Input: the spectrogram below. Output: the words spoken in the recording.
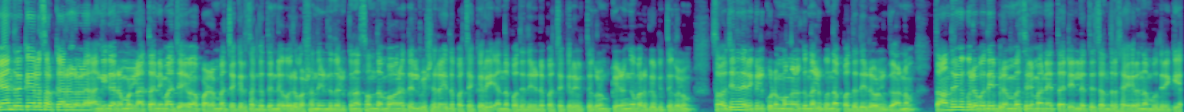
കേന്ദ്ര കേരള സർക്കാരുകളുടെ അംഗീകാരമുള്ള തനിമ ജൈവ പഴം പച്ചക്കറി സംഘത്തിന്റെ ഒരു വർഷം നീണ്ടു നിൽക്കുന്ന സ്വന്തം ഭവനത്തിൽ വിഷരഹിത പച്ചക്കറി എന്ന പദ്ധതിയുടെ പച്ചക്കറി വിത്തുകളും കിഴങ്ങ് വർഗ വിത്തുകളും സൗജന്യ നിരക്കിൽ കുടുംബങ്ങൾക്ക് നൽകുന്ന പദ്ധതിയുടെ ഉദ്ഘാടനം താന്ത്രിക കുലപതി ബ്രഹ്മശ്രീ മനേത്താറ്റ് ഇല്ലത്ത് ചന്ദ്രശേഖരൻ നമ്പൂതിരിക്ക്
